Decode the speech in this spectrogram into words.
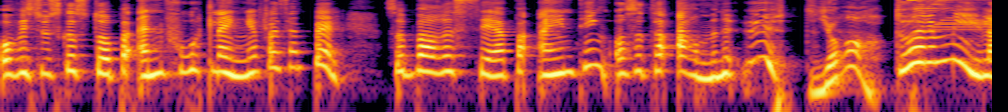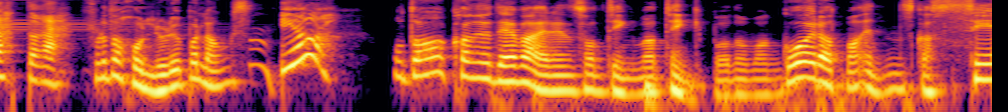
og hvis du skal stå på én fot lenge, eksempel, så bare se på én ting, og så ta armene ut. ja. Da er det mye lettere. For da holder du balansen. Ja. Og da kan jo det være en sånn ting man tenker på når man går, at man enten skal se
